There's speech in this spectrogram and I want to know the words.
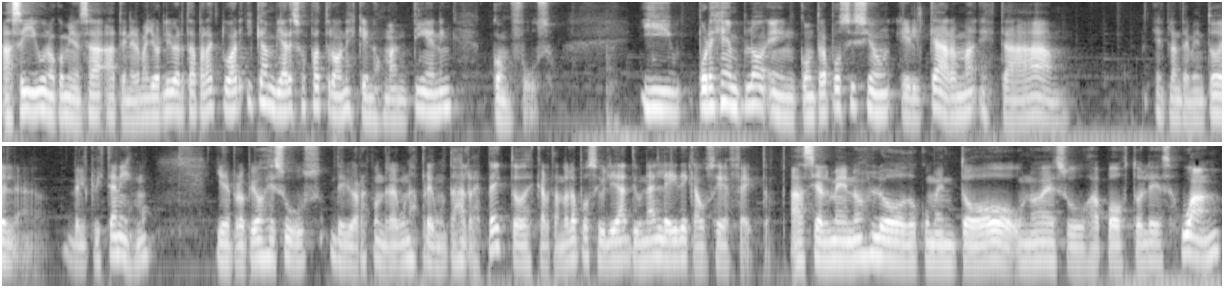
Así uno comienza a tener mayor libertad para actuar y cambiar esos patrones que nos mantienen confusos. Y, por ejemplo, en contraposición, el karma está el planteamiento del, cristianismo y el propio Jesús debió responder algunas preguntas al respecto, descartando la posibilidad de una ley de causa y efecto. Así al menos lo documentó uno de sus apóstoles, Juan,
